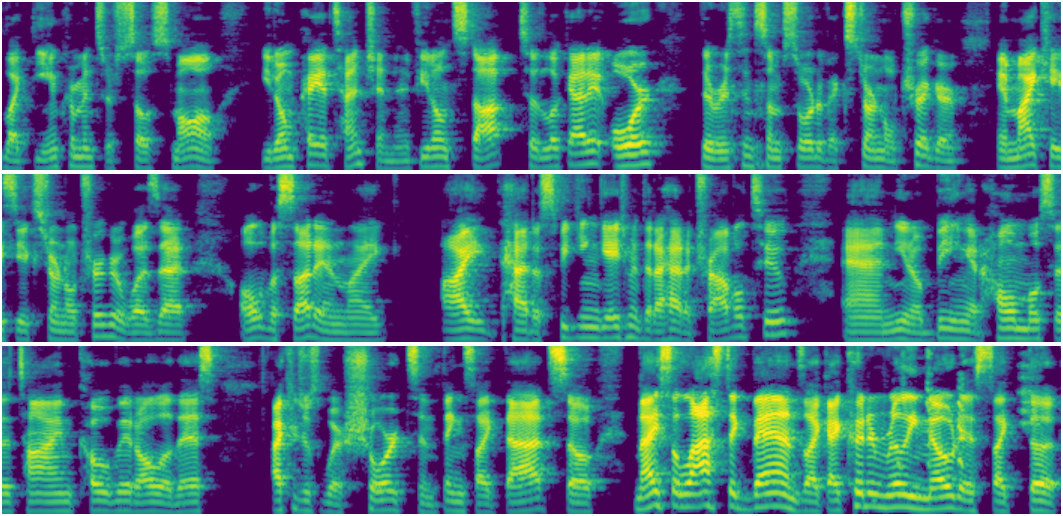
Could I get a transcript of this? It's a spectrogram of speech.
like the increments are so small, you don't pay attention. And if you don't stop to look at it or there isn't some sort of external trigger. In my case, the external trigger was that all of a sudden, like I had a speaking engagement that I had to travel to, and you know, being at home most of the time, COVID, all of this, I could just wear shorts and things like that. So nice elastic bands, like I couldn't really notice like the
